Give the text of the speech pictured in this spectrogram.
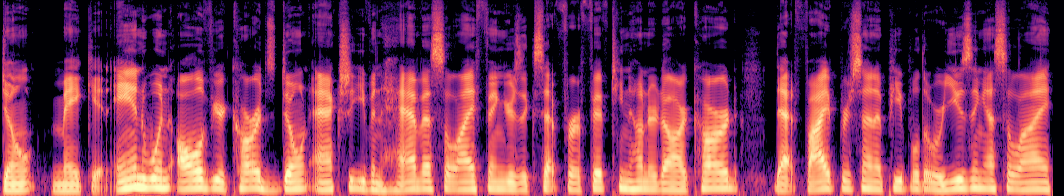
don't make it. And when all of your cards don't actually even have SLI fingers except for a $1,500 card, that 5% of people that were using SLI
